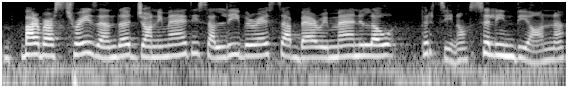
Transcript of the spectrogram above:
Barbara Streisand, Johnny Mathis, Lee Libres, Barry Manilow, persino Celine Dion.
